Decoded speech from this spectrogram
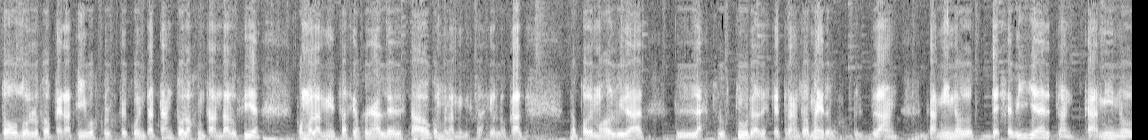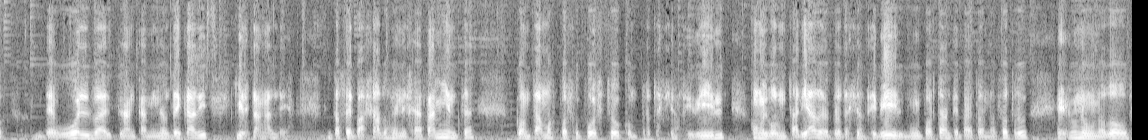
todos los operativos con los que cuenta tanto la Junta de Andalucía como la Administración General del Estado como la Administración local. No podemos olvidar la estructura de este plan Romero, el plan Camino de Sevilla, el plan Camino de Huelva, el plan Caminos de Cádiz y el plan Aldea. Entonces, basados en esa herramienta, contamos, por supuesto, con protección civil, con el voluntariado de protección civil, muy importante para todos nosotros, el 112,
